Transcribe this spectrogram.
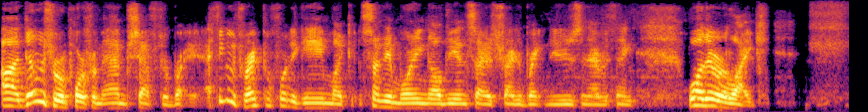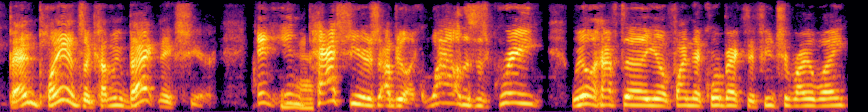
Uh, there was a report from Adam Schefter. right- I think it was right before the game, like Sunday morning. All the insiders tried to break news and everything. Well, they were like, "Ben plans on coming back next year." And in Yeah. past years, I'd be like, "Wow, this is great. We don't have to, you know, find that quarterback to the future right away."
